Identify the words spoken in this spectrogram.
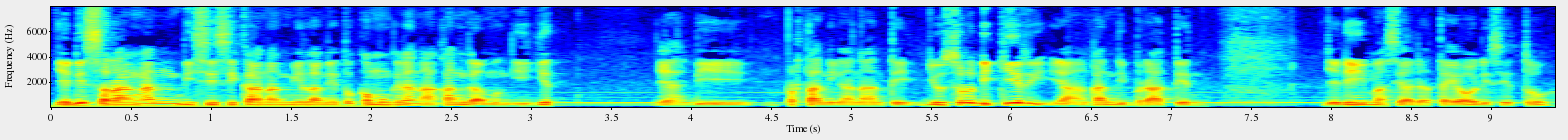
Jadi serangan di sisi kanan Milan itu kemungkinan akan nggak menggigit ya di pertandingan nanti. Justru di kiri yang akan diberatin. Jadi masih ada Theo di situ,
